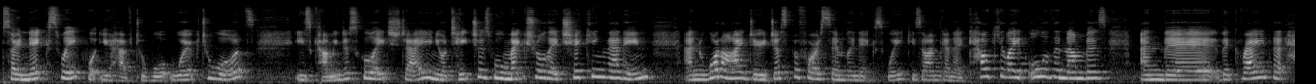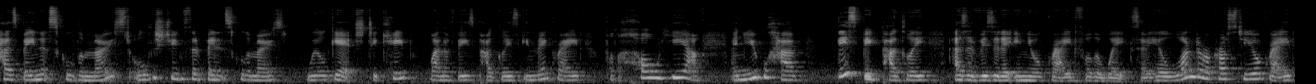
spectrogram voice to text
So next week, what you have to work towards is coming to school each day and your teachers will make sure they're checking that in. And what I do just before assembly next week is I'm gonna calculate all of the numbers and the, the grade that has been at school the most, all the students that have been at school the most will get to keep one of these Puglies in their grade for the whole year. And you will have this big pugly as a visitor in your grade for the week. So he'll wander across to your grade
